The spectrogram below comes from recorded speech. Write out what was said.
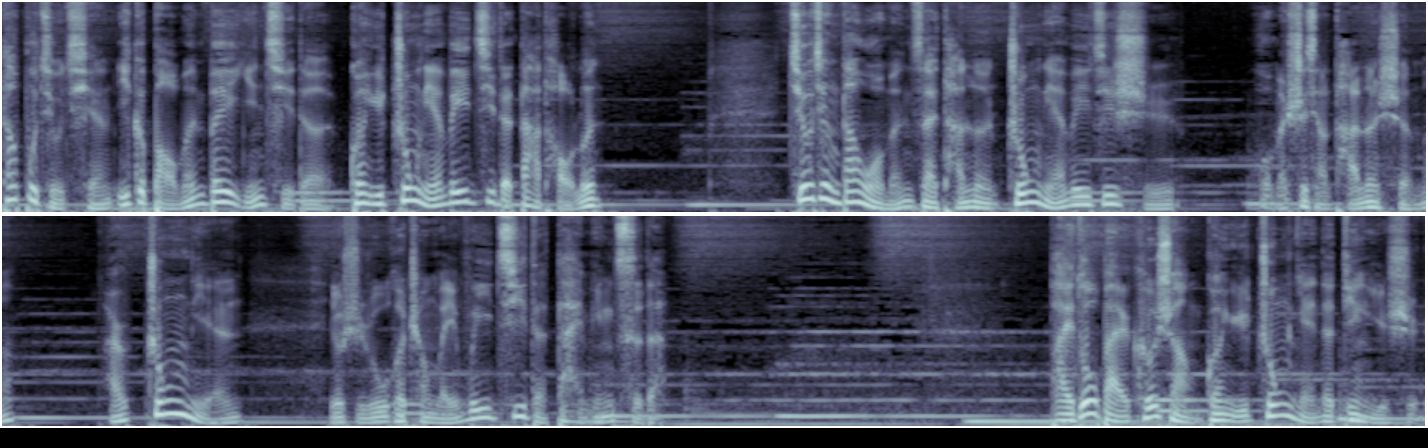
到不久前一个保温杯引起的关于中年危机的大讨论，究竟当我们在谈论中年危机时，我们是想谈论什么？而中年又是如何成为危机的代名词的？百度百科上关于中年的定义是。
